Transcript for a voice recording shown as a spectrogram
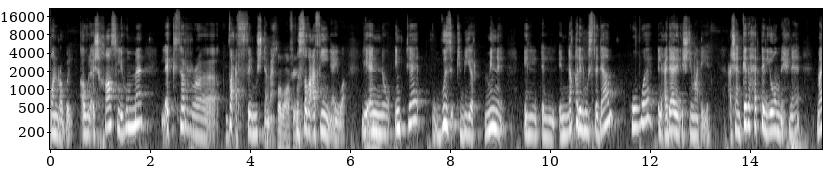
vulnerable أو الأشخاص اللي هم الأكثر آه، ضعف في المجتمع. مستضعفين. مستضعفين أيوه. لأنه أنت جزء كبير من ال- ال- النقل المستدام هو العدالة الاجتماعية. عشان كذا حتى اليوم نحن ما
